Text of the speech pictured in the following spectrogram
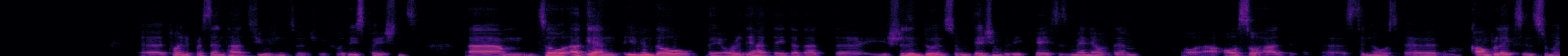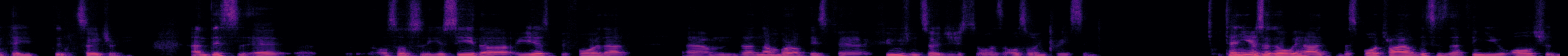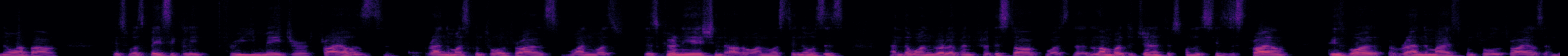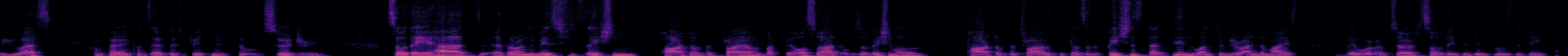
20% uh, had fusion surgery for these patients. Um, so again, even though they already had data that uh, you shouldn't do instrumentation with these cases, many of them uh, also had uh, stenosis, uh, complex instrumented surgery. And this uh, also, so you see the years before that, um, the number of these fusion surgeries was also increasing. 10 years ago, we had the SPORT trial. This is a thing you all should know about. This was basically three major trials, randomized control trials. One was disc herniation, the other one was stenosis, and the one relevant for this talk was the lumbar degenerative spondylolisthesis trial. These were randomized control trials in the US comparing conservative treatment to surgery. So they had the randomization part of the trial, but they also had observational part of the trials because of the patients that didn't want to be randomized. They were observed, so they didn't lose the data.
